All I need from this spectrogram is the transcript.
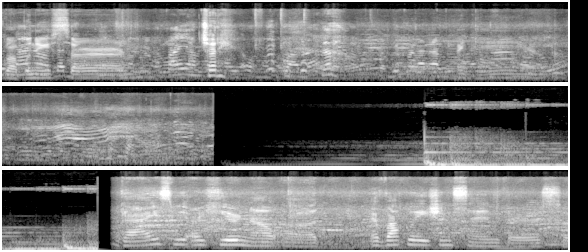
Gwapo ni sir. Chari. Again. Guys, we are here now at evacuation center. So,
